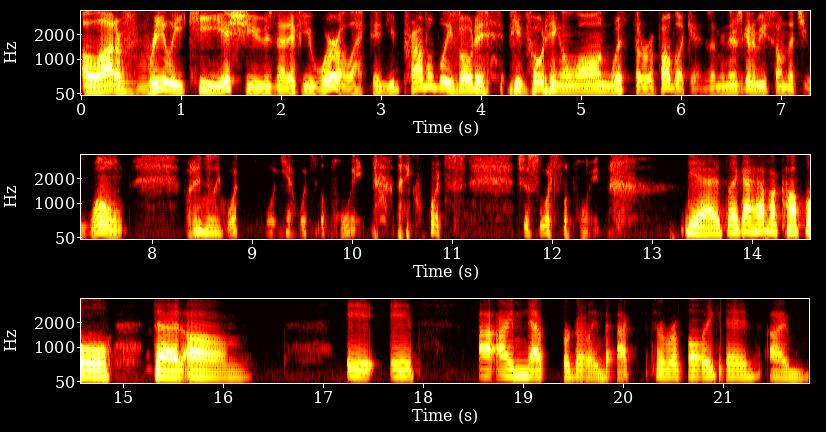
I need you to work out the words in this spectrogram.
a lot of really key issues that if you were elected, you'd probably vote in, be voting along with the Republicans. I mean, there's going to be some that you won't, but it's mm-hmm. like, what's what? Yeah, what's the point? like, what's just what's the point? Yeah, it's like I have a couple that um, it it's I, I'm never going back to Republican. I'm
